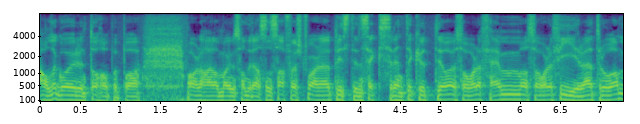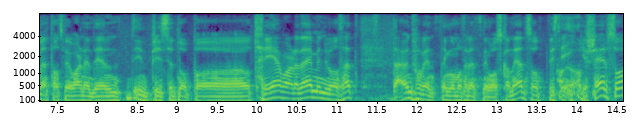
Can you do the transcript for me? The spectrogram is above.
alle går rundt og håper på Hva var det Harald Magnus Andreassen sa? Først var det priset inn seks rentekutt i år, så var det fem, og så var det fire. Jeg tror han mente at vi var nede i en innpriset nå på tre, var det det? Men uansett, det er jo en forventning om at rentenivået skal ned. Så hvis det ikke skjer, så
